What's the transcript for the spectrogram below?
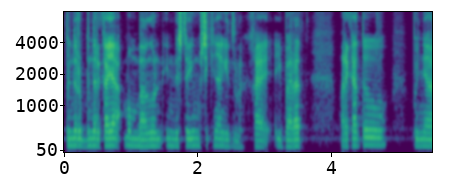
bener-bener kayak membangun industri musiknya gitu loh kayak ibarat mereka tuh punya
